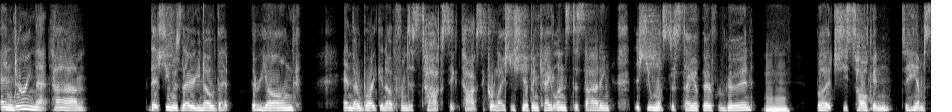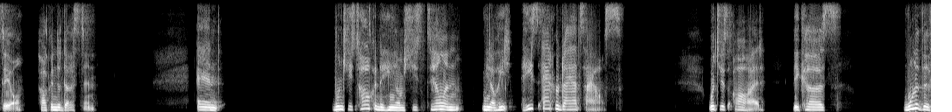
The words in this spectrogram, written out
And during that time that she was there, you know, that they're young and they're breaking up from this toxic, toxic relationship. And Kaitlyn's deciding that she wants to stay up there for good, Mm-hmm. but she's talking to him still, talking to Dustin. And when she's talking to him, she's telling, you know, he he's at her dad's house, which is odd because one of the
